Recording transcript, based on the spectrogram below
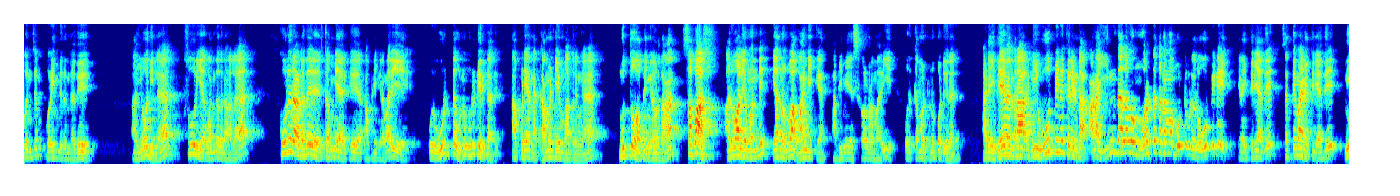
கொஞ்சம் குறைந்திருந்தது. அயோத்தியில சூரிய வந்ததுனால குளிரானது கம்மியா இருக்கு அப்படிங்கிற மாதிரி ஒரு உருட்டை ஒண்ணு உருட்டி இருக்காரு அப்படியே அந்த கமெண்ட்டையும் பாத்துருங்க முத்து அப்படிங்கிறவர் தான் சபாஷ் அருவாலயம் வந்து இரநூறுவா வாங்கிக்க அப்படின்னு சொல்ற மாதிரி ஒரு கமெண்ட் ஒன்று போட்டுக்கிறாரு. அடே தேவேந்திரா நீ ஊப்பின்னு தெரியும்டா. ஆனா இந்த அளவு முரட்டத்தனமா முட்டு கொடுக்குற ஊப்பின்னு எனக்கு தெரியாது. சத்தியமா எனக்கு தெரியாது. நீ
